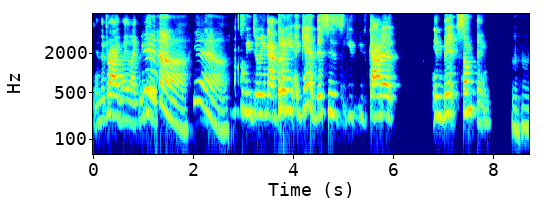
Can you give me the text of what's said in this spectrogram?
in the driveway like we yeah, do. Yeah, yeah. We'll be doing that. But I mean, again, this is you. You've got to invent something. Mm-hmm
